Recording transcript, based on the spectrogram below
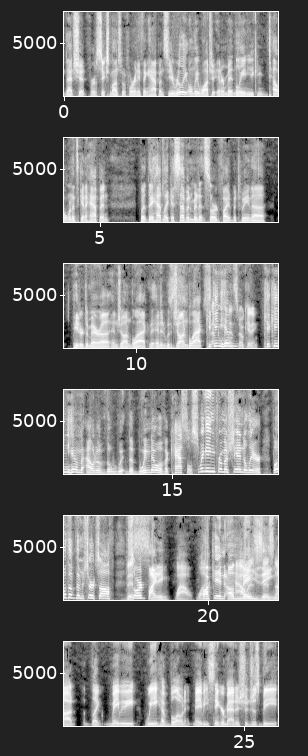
that shit for six months before anything happens. So you really only watch it intermittently, and you can tell when it's going to happen. But they had like a seven minute sword fight between uh, Peter DiMera and John Black that ended with John Black kicking Seven him minutes, no kidding. kicking him out of the wi- the window of a castle, swinging from a chandelier, both of them shirts off, This- sword fighting. Wow. What? Fucking How is this amazing. not like maybe we have blown it. Maybe Stinker Madness should just be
